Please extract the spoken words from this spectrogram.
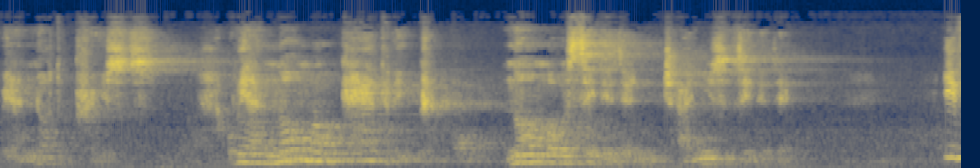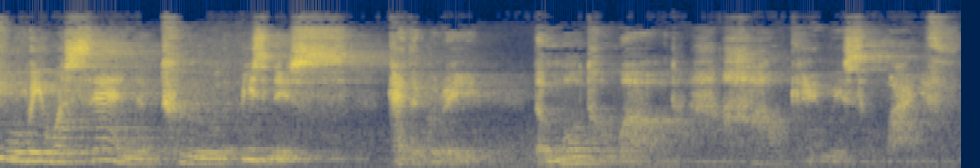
we are not priests. We are normal Catholic, normal citizen, Chinese citizen. If we were sent to the business category, the mortal world, how can we survive?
